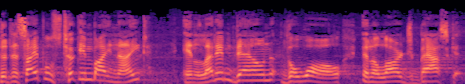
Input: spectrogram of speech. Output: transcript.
the disciples took him by night and let him down the wall in a large basket.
